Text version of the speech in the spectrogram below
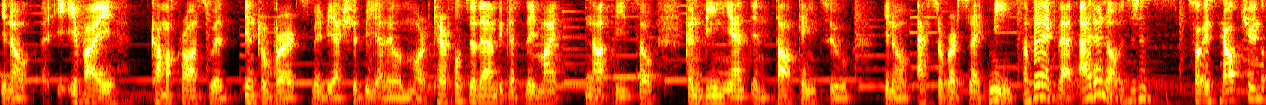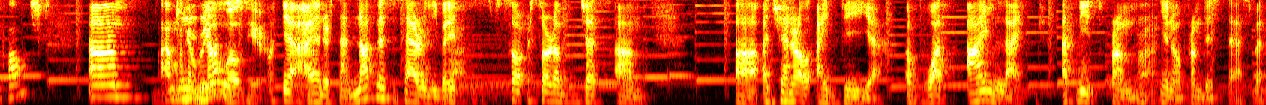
you know, if I come across with introverts, maybe I should be a little more careful to them because they might not be so convenient in talking to, you know, extroverts like me. Something like that. I don't know. It's just So it's helped you in the past? Um, I'm talking real world here. Yeah, I understand. Not necessarily, but it's so, sort of just um, uh, a general idea of what I'm like, at least from right. you know from this test. But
